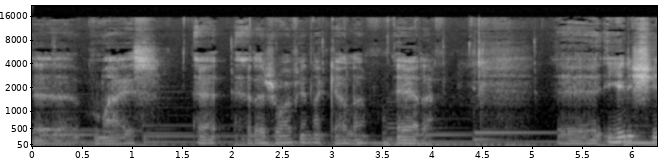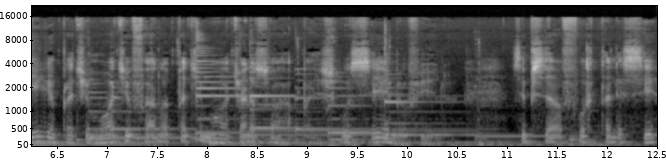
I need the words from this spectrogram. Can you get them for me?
É, mas é, era jovem naquela era. É, e ele chega para Timóteo e fala para Timóteo: Olha só, rapaz, você, meu filho, você precisa fortalecer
